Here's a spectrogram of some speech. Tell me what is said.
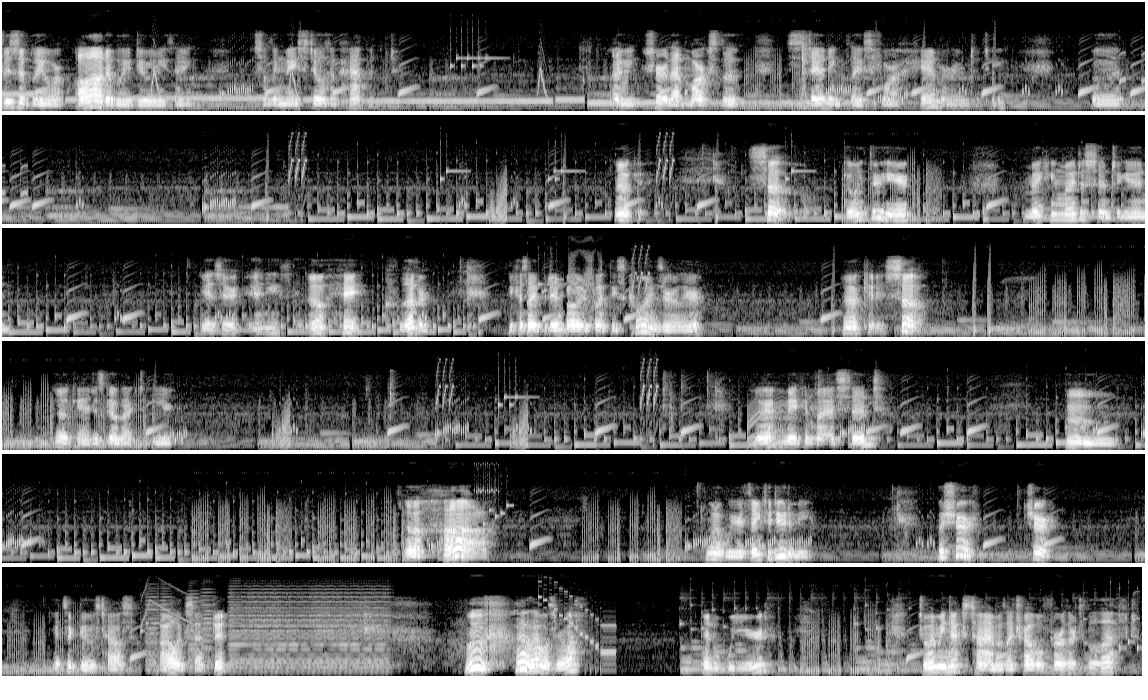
visibly or audibly do anything. Something may still have happened. I mean, sure, that marks the standing place for a hammer entity, but... Okay. So, going through here, making my descent again, Is there anything? Oh, hey, clever. Because I didn't bother to collect these coins earlier. Okay, so. Okay, I just go back to here. Alright, making my ascent. Hmm. Aha! What a weird thing to do to me. But sure, sure. It's a ghost house. I'll accept it. Oof, oh, that was rough. And weird. Join me next time as I travel further to the left.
